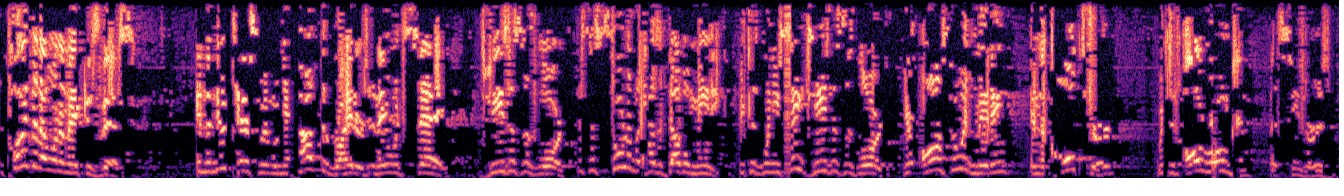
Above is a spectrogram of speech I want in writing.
the point that I want to make is this. In the New Testament, when you have the writers and they would say, Jesus is Lord, this is sort of has a double meaning. Because when you say Jesus is Lord, you're also admitting in the culture, which is all Roman, that Caesar isn't.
